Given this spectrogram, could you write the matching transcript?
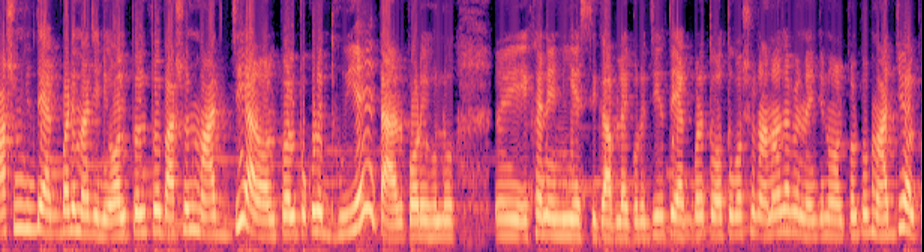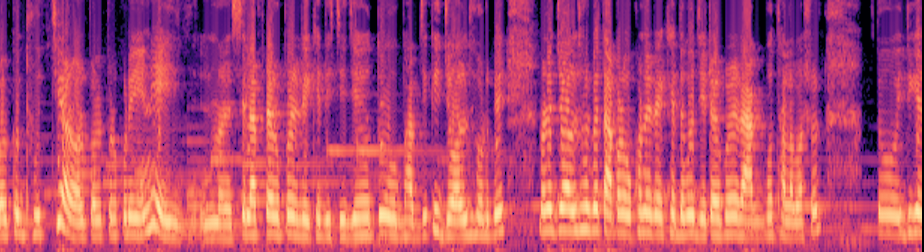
বাসন কিন্তু একবারে মাজিনি। অল্প অল্প বাসন মাজছি আর অল্প অল্প করে ধুয়ে তারপরে হলো এখানে নিয়ে এসেছি গাবলায় করে। যেহেতু একবারে তো অত বাসন আনা যাবে না, এই জন্য অল্প অল্প মাজছি, অল্প অল্প ধুচ্ছি আর অল্প অল্প করে এনে এই মানে স্ল্যাবটার উপরে রেখে দিচ্ছি। যেহেতু ভাবছি কি জল ঝরবে মানে জল ঝরবে তারপর ওখানে রেখে দেবো, যেটার উপরে রাখব থালা বাসন। তো ওইদিকে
